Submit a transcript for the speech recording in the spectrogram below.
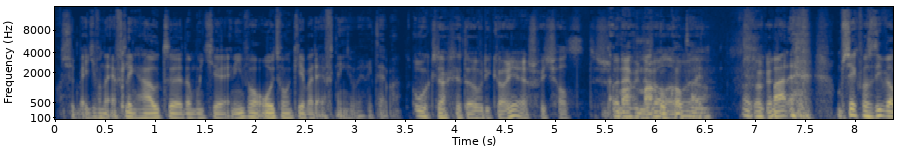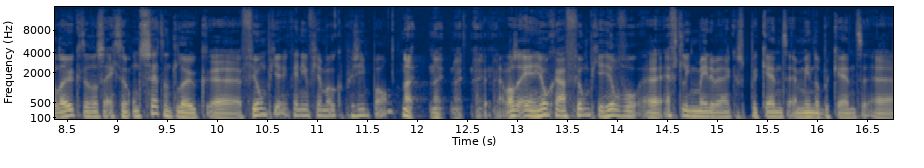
als je een beetje van de Efteling houdt, eh, dan moet je in ieder geval ooit wel een keer bij de Efteling gewerkt hebben. Oh, ik dacht dat het over die carrière switch had. Dus Dat mag- heb je mag dus wel ook altijd. ja. Maar op zich was die wel leuk. Dat was echt een ontzettend leuk eh, filmpje. Ik weet niet of je hem ook hebt gezien, Paul. Nee, nee, nee. nee, nee. Het was een heel gaaf filmpje. Heel veel eh, Efteling-medewerkers, bekend en minder bekend, eh,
